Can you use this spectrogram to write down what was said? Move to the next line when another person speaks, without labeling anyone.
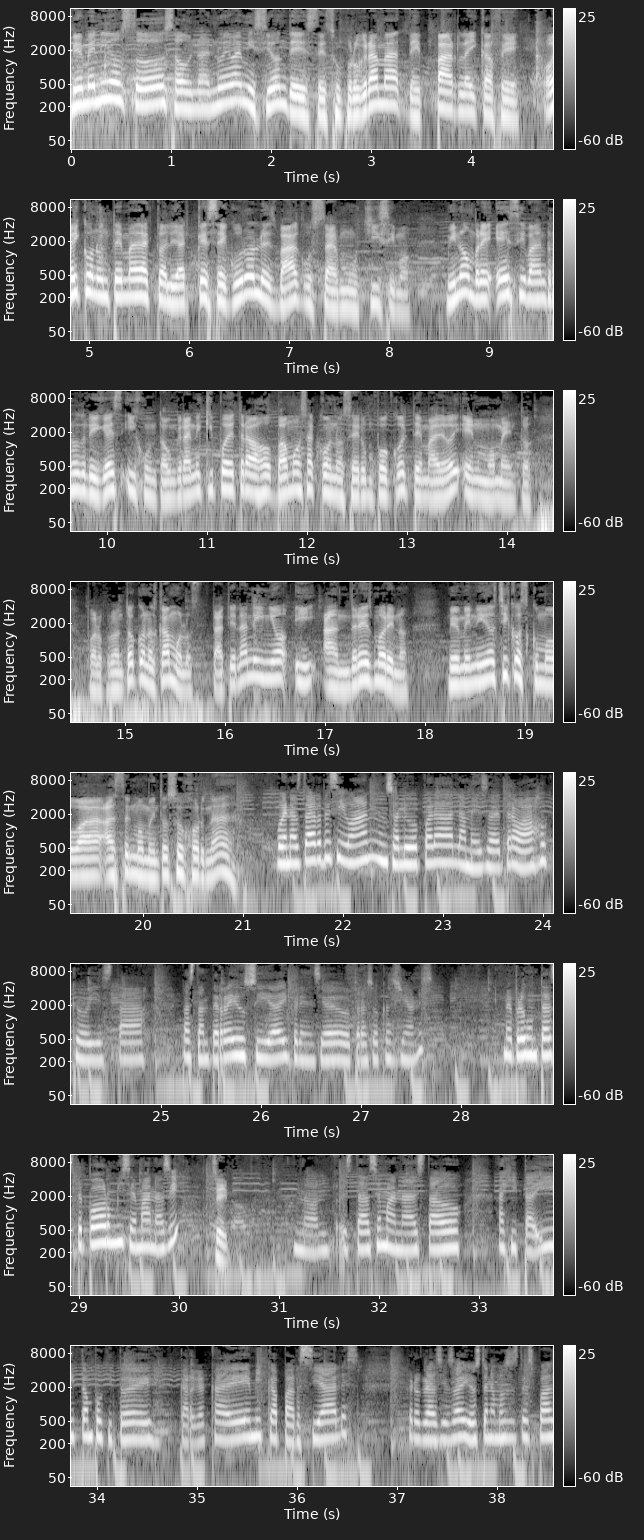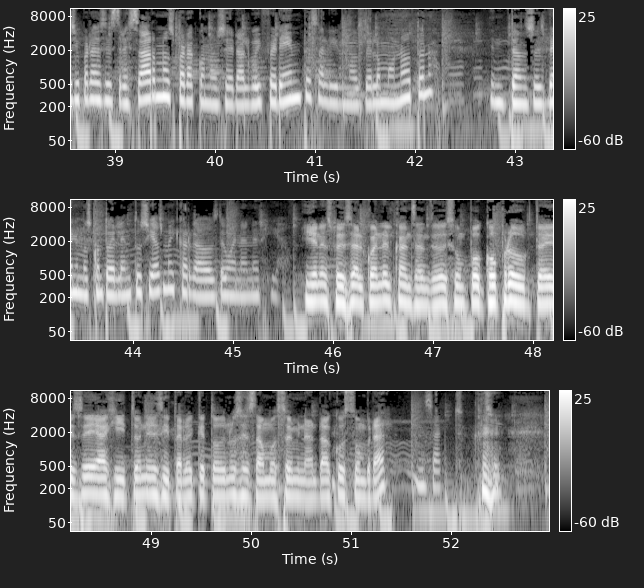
Bienvenidos todos a una nueva emisión de este su programa de Parla y Café. Hoy con un tema de actualidad que seguro les va a gustar muchísimo. Mi nombre es Iván Rodríguez y junto a un gran equipo de trabajo vamos a conocer un poco el tema de hoy en un momento. Por lo pronto conozcámoslos, Tatiana Niño y Andrés Moreno. Bienvenidos chicos, ¿cómo va hasta el momento su jornada?
Buenas tardes Iván, un saludo para la mesa de trabajo que hoy está bastante reducida a diferencia de otras ocasiones. Me preguntaste por mi semana, ¿sí?
Sí.
No, esta semana ha estado agitadita, un poquito de carga académica, parciales, pero gracias a Dios tenemos este espacio para desestresarnos, para conocer algo diferente, salirnos de lo monótono. Entonces venimos con todo el entusiasmo y cargados de buena energía.
Y en especial cuando el cansancio es un poco producto de ese agito necesitario que todos nos estamos terminando a acostumbrar.
Exacto.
